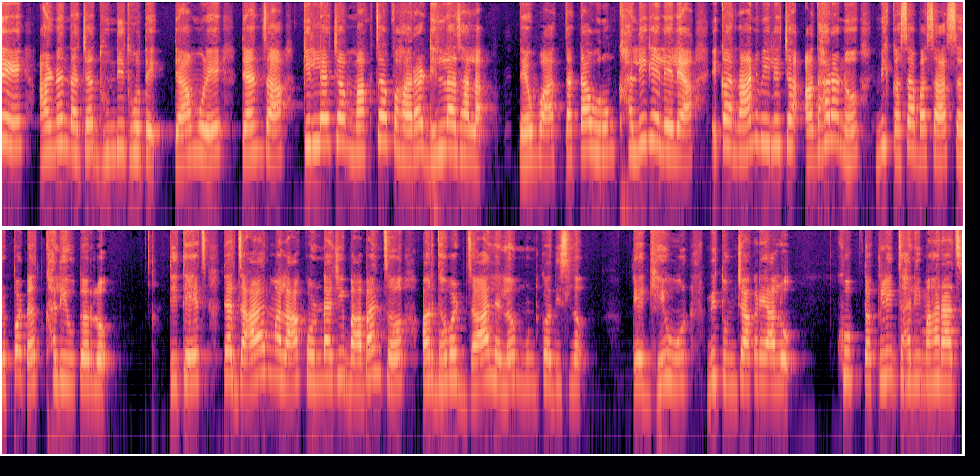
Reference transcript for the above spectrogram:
ते आनंदाच्या धुंदीत होते. त्यामुळे त्यांचा किल्ल्याच्या मागचा पहारा ढिल्ला झाला. तेव्हा तटावरून खाली गेलेल्या एका रानवेलीच्या आधारानं मी कसा बसा सरपटत खाली उतरलो. तिथेच त्या जाळात मला कोंडाजी बाबांचं अर्धवट जाळलेलं मुंडकं दिसलं. ते घेऊन मी तुमच्याकडे आलो. खूप तकलीफ झाली महाराज.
